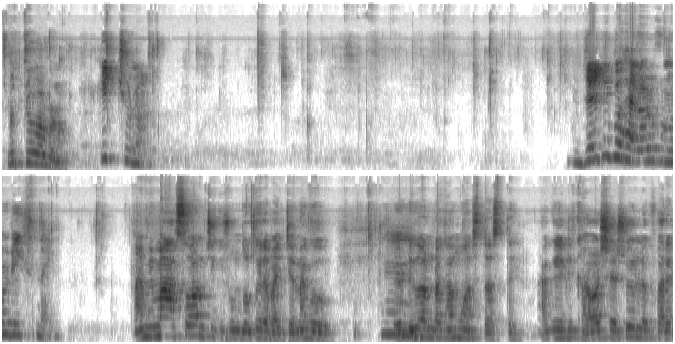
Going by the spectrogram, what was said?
কিচ্ছু পারব না। কিচ্ছু না। যে নিবো হেরার কোনো রিস্ক নাই। আমি মাছও আনছি কি সুন্দর করে বাইছে না গো রেডিও আমরা খামো আস্তে আস্তে। আগে এটি খাওয়া শেষ হইলে পারে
